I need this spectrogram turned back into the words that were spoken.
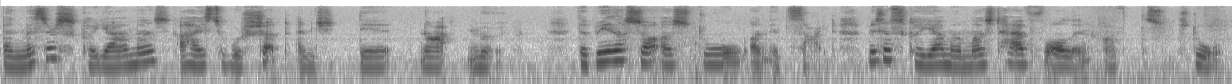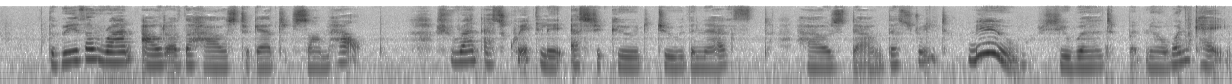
but Mrs. Koyama's eyes were shut and she did not move. Tabitha saw a stool on its side. Mrs. Koyama must have fallen off the stool. Tabitha ran out of the house to get some help. She ran as quickly as she could to the next house down the street. Mew! She went, but no one came.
